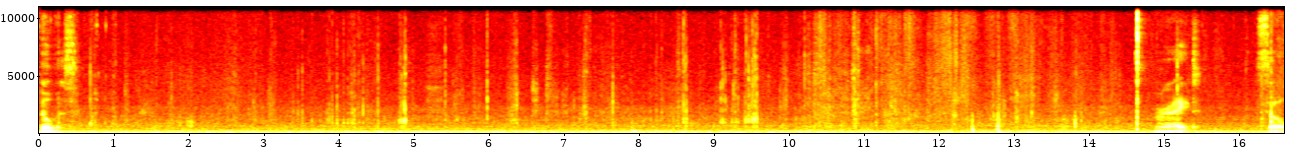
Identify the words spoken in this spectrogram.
Phillis. All right. So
